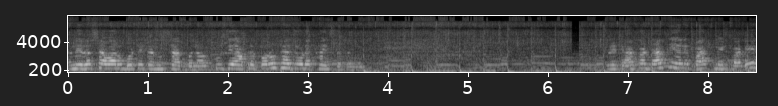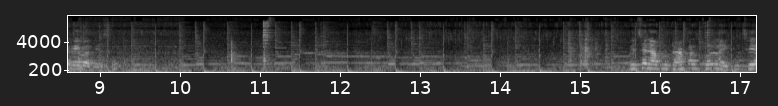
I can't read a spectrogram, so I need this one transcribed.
અને રસાવાળું બટેટાનું શાક બનાવશું, જે આપણે પરોઠા જોડે ખાઈ શકાય. આપણે ઢાંકણ ઢાંકી અને પાંચ મિનિટ માટે રહેવા દેશું. હવે છે ને, આપણું ઢાંકણ ખોલ નાખ્યું છે.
